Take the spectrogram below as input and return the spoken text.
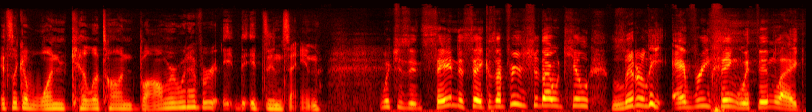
It's like a one kiloton bomb or whatever. It, it's insane. Which is insane to say because I'm pretty sure that would kill literally everything within like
